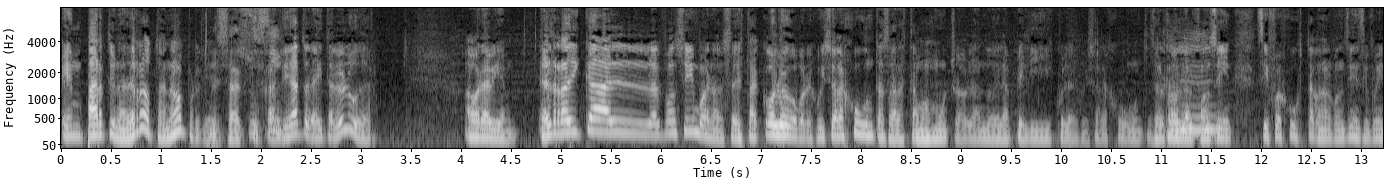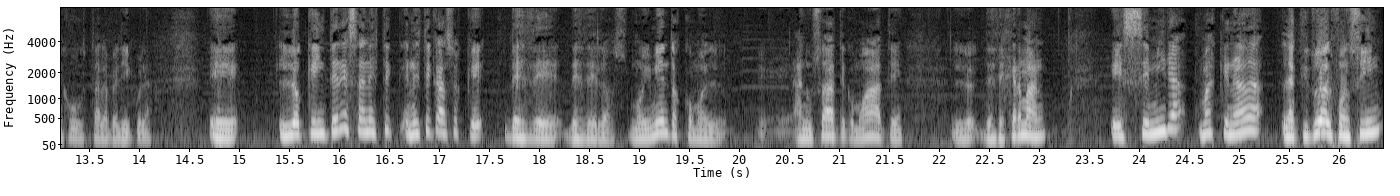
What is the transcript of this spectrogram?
en parte una derrota, ¿no? Porque Exacto. su Sí, candidato era Italo Luder. Ahora bien, el radical Alfonsín, bueno, se destacó luego por el juicio a las juntas, ahora estamos mucho hablando de la película, el juicio a las juntas, el rol de. Alfonsín, si fue justa con Alfonsín, si fue injusta la película. Eh, lo que interesa en este, en este caso es que desde, desde los movimientos como el eh, Anusate, como ATE, lo- desde Germán, eh, se mira más que nada la actitud de Alfonsín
